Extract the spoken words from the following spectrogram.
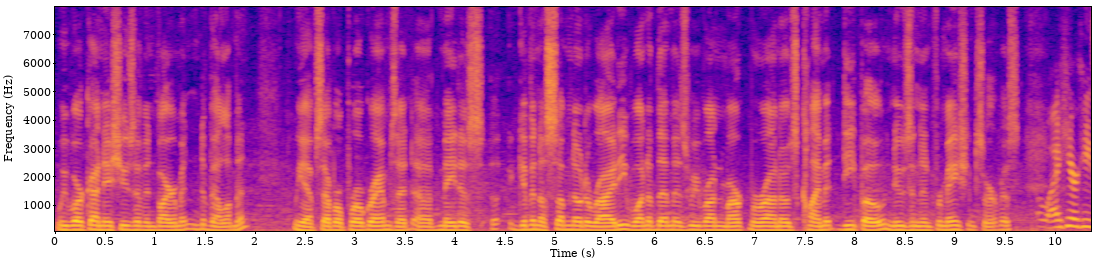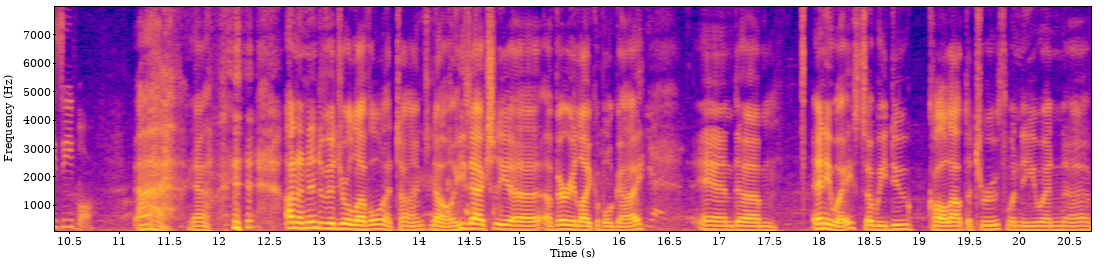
We work on issues of environment and development. We have several programs that have made us, uh, given us some notoriety. One of them is we run Marc Morano's Climate Depot news and information service. Oh, I hear he's evil. Ah, yeah. On an individual level at times. No, he's actually a, a very likable guy. And um, anyway, so we do call out the truth when the UN uh,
